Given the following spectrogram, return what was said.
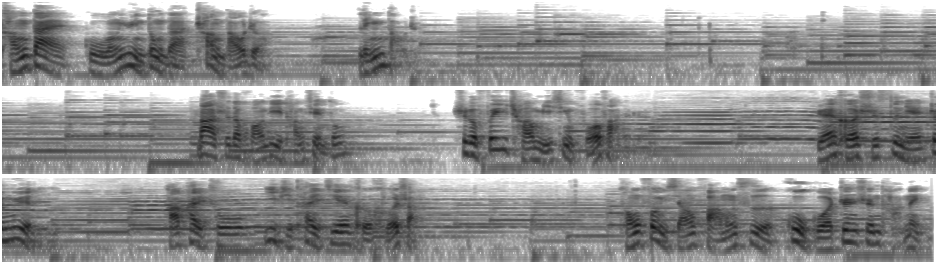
唐代古文运动的倡导者、领导者。那时的皇帝唐宪宗是个非常迷信佛法的人。元和十四年正月里，他派出一批太监和和尚。从凤翔法门寺护国真身塔内，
